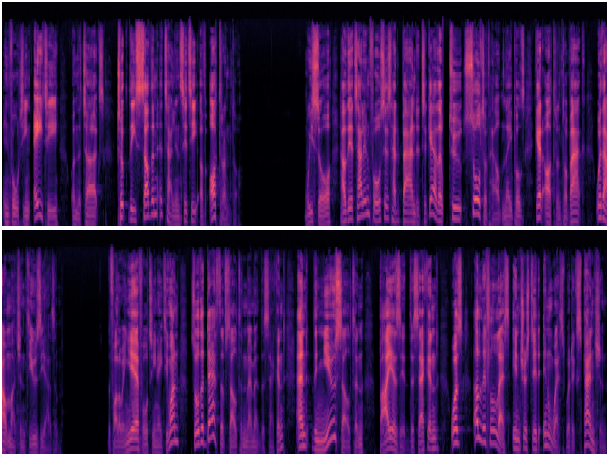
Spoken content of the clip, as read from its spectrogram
in 1480 when the Turks took the southern Italian city of Otranto. we saw how the Italian forces had banded together to sort of help Naples get Otranto back without much enthusiasm. The following year, 1481, saw the death of Sultan Mehmed II, and the new Sultan, Bayezid II, was a little less interested in westward expansion,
